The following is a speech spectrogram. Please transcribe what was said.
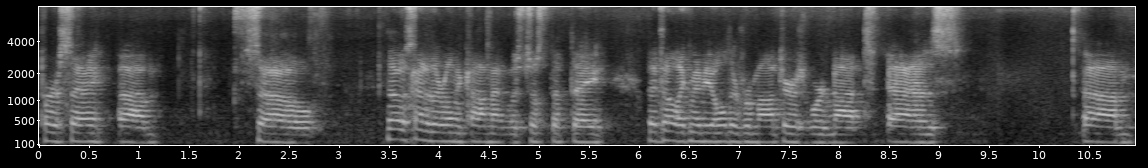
per se. Um, so that was kind of their only comment was just that they, they felt like maybe older Vermonters were not as, um,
